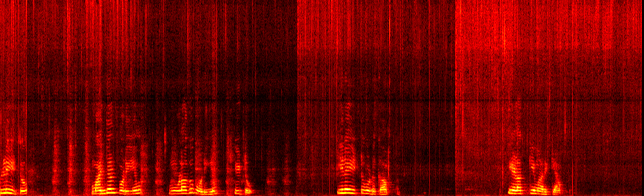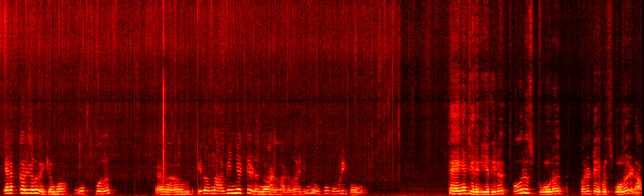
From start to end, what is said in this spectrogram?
ഉള്ളി ഇട്ടു. മഞ്ഞൾപ്പൊടിയും മുളക് പൊടിയും ഇട്ടു. ഇല ഇട്ട് കൊടുക്കാം. ഇളക്കി മറിക്കാം. ഇലക്കറികൾ വയ്ക്കുമ്പോൾ ഉപ്പ് ഇതൊന്ന് അവിഞ്ഞിട്ട് ഇടുന്നതാണ് നല്ലത്. അല്ലെങ്കിൽ ഉപ്പ് കൂടിപ്പോകും. തേങ്ങ ചിരകിയതിൽ ഒരു സ്പൂണ് ഒരു ടേബിൾ സ്പൂണ് ഇടാം.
